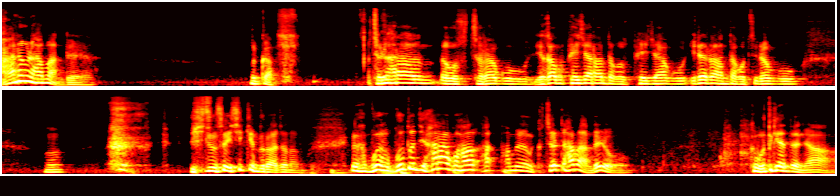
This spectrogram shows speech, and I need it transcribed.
반응을 하면 안 돼. 그러니까 절 하란다고 해서 절하고 여가부 폐지하란다고 해서 폐지하고 이래라 한다고 이러고 어? 이준석이 시킨 대로 하잖아. 그러니까 뭐, 뭐든지 하라고 하, 면 절대 하면 안 돼요. 그럼 어떻게 해야 되냐.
